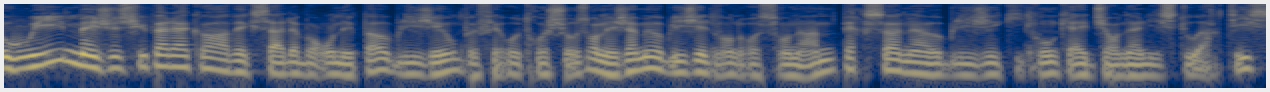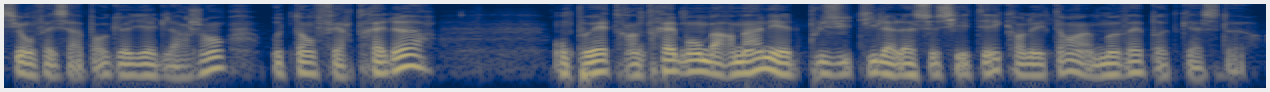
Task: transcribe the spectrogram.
Oui, mais je ne suis pas d'accord avec ça. D'abord, on n'est pas obligé, on peut faire autre chose. On n'est jamais obligé de vendre son âme. Personne n'a obligé quiconque à être journaliste ou artiste. Si on fait ça pour gagner de l'argent, autant faire trader on peut être un très bon barman et être plus utile à la société qu'en étant un mauvais podcasteur.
